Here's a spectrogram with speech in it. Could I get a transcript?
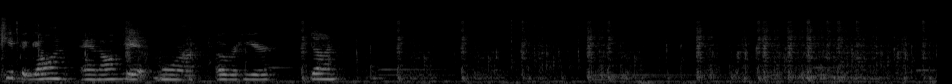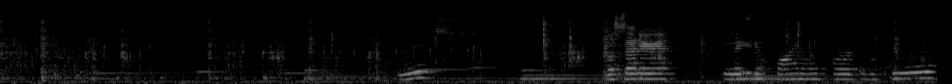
keep it going, and I'll get more over here done. This What's that area? Is the final part of the pool.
